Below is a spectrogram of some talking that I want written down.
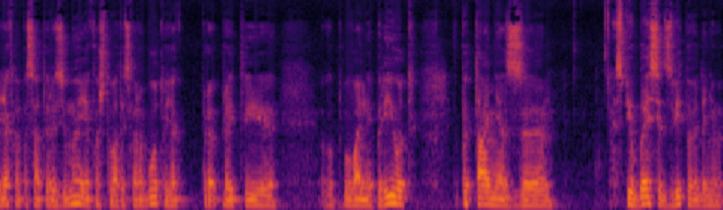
як написати резюме, як влаштуватись на роботу, як пройти випробувальний період, питання з співбесід з відповідями,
